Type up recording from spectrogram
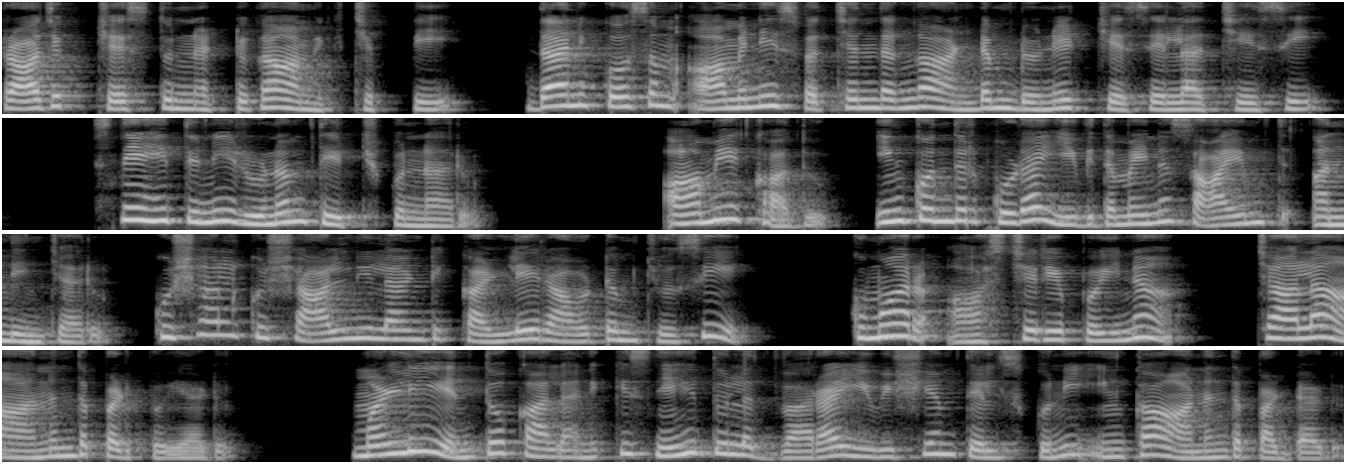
ప్రాజెక్ట్ చేస్తున్నట్టుగా ఆమెకు చెప్పి దానికోసం ఆమెనే స్వచ్ఛందంగా అండం డొనేట్ చేసేలా చేసి స్నేహితుని రుణం తీర్చుకున్నారు. ఆమె కాదు. ఇంకొందరు కూడా ఈ విధమైన సాయం అందించారు. కుషాల్కు శాలిని లాంటి కళ్ళే రావటం చూసి కుమార్ ఆశ్చర్యపోయినా చాలా ఆనందపడిపోయాడు. మళ్ళీ ఎంతో కాలానికి స్నేహితుల ద్వారా ఈ విషయం తెలుసుకుని ఇంకా ఆనందపడ్డాడు.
